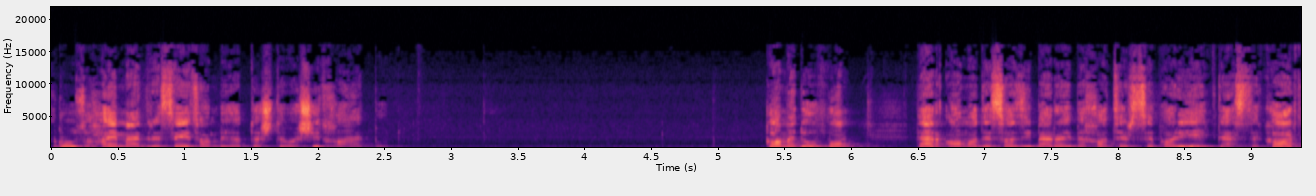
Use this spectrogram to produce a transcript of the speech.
روزهای مدرسه ایتان به یاد داشته باشید خواهد بود. گام دوم در آماده سازی برای به خاطر سپاری یک دست کارت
